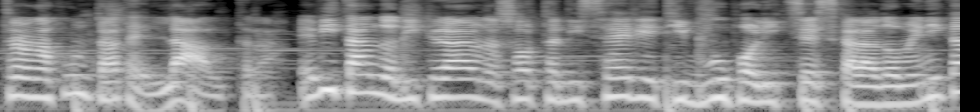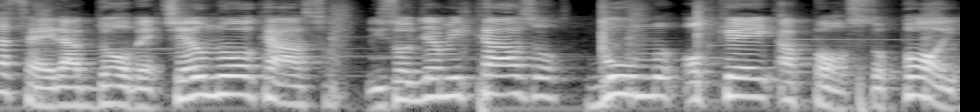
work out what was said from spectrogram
tra una puntata e l'altra, evitando di creare una sorta di serie tv poliziesca la domenica sera dove c'è un nuovo caso, risolviamo il caso, boom, ok, a posto. Poi,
